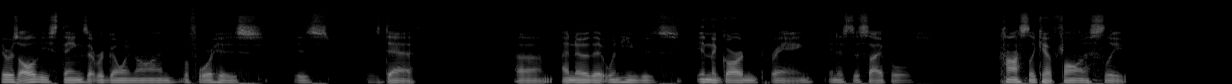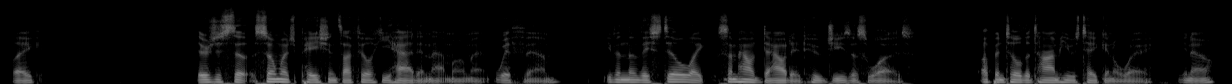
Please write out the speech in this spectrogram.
there was all these things that were going on before his his his death. Um, I know that when he was in the garden praying and his disciples constantly kept falling asleep. Like there's just so, so much patience I feel he had in that moment with them, even though they still like somehow doubted who Jesus was up until the time he was taken away, you know?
